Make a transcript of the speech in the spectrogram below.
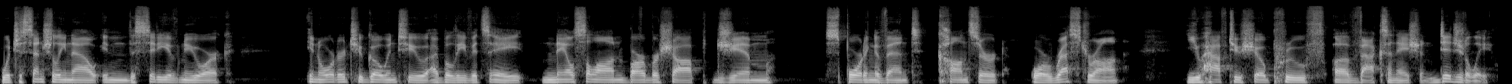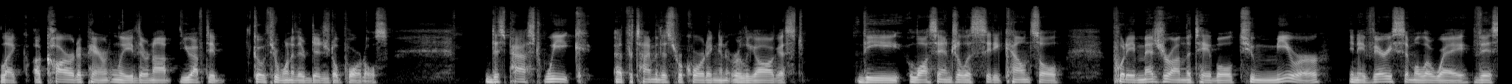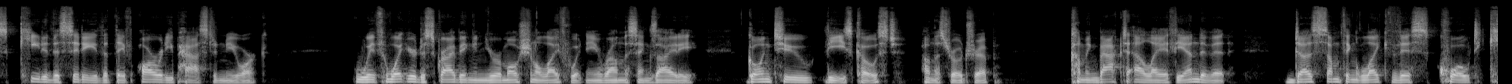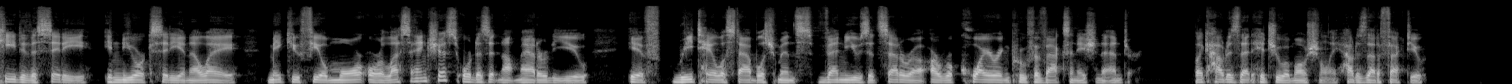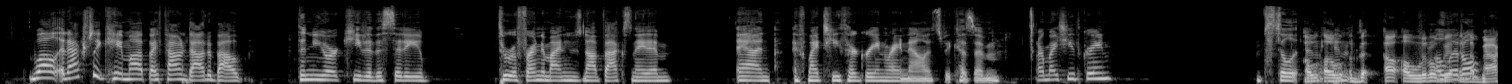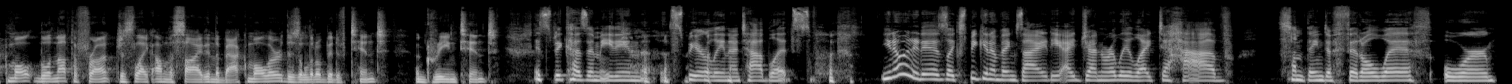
which essentially now in the city of New York, in order to go into, I believe it's a nail salon, barbershop, gym, sporting event, concert, or restaurant, you have to show proof of vaccination digitally, like a card. Apparently, they're not, you have to go through one of their digital portals. This past week, at the time of this recording in early August, the Los Angeles City Council put a measure on the table to mirror, in a very similar way, this key to the city that they've already passed in New York. With what you're describing in your emotional life, Whitney, around this anxiety, going to the East Coast on this road trip, coming back to LA at the end of it, does something like this quote key to the city in New York City and LA make you feel more or less anxious or does it not matter to you if retail establishments, venues, etc are requiring proof of vaccination to enter? Like how does that hit you emotionally? How does that affect you? Well, it actually came up I found out about the New York key to the city through a friend of mine who's not vaccinated. And if my teeth are green right now, it's because I'm are my teeth green? I'm still a, a, a, a little bit little? in the back molar. Well, not the front, just like on the side in the back molar. There's a little bit of tint, a green tint. It's because I'm eating spirulina tablets. You know what it is? Like speaking of anxiety, I generally like to have something to fiddle with or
